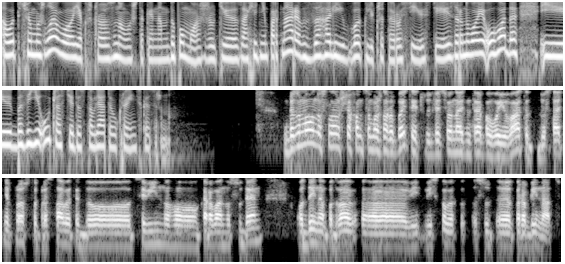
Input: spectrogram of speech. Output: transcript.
А от чи можливо, якщо знову ж таки нам допоможуть західні партнери, взагалі виключити Росію з цієї зернової угоди і без її участі доставляти українське зерно? Безумовно, силовим шляхом це можна робити, і тут для цього навіть не треба воювати. Достатньо просто приставити до цивільного каравану суден один або два е, військових е, кораблі НАТО.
